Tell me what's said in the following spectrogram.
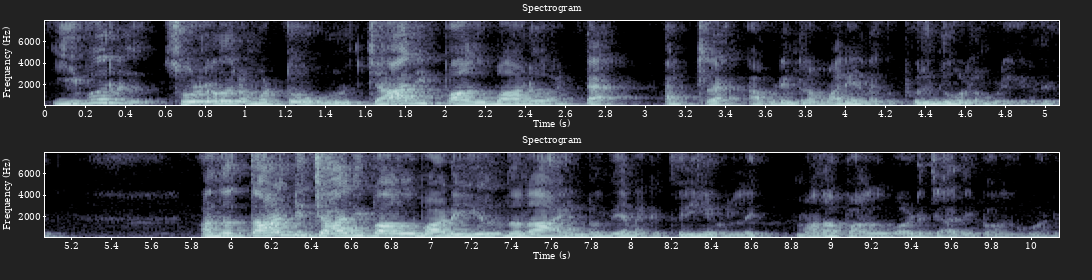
இவர் சொல்கிறதுல மட்டும் ஒரு ஜாதி பாகுபாடு அட்ட அற்ற அப்படின்ற மாதிரி எனக்கு புரிந்து கொள்ள முடிகிறது. அதை தாண்டி ஜாதி பாகுபாடு இருந்ததா என்றது எனக்கு தெரியவில்லை. மத பாகுபாடு ஜாதி பாகுபாடு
